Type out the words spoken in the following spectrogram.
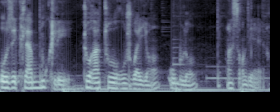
aux éclats bouclés, tour à tour rougeoyants ou blonds, incendiaires.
